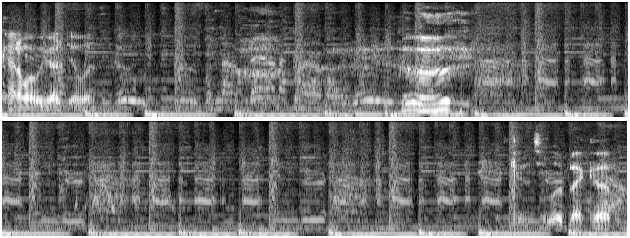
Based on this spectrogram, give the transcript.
kind of what we gotta deal with. Get it to load back up.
